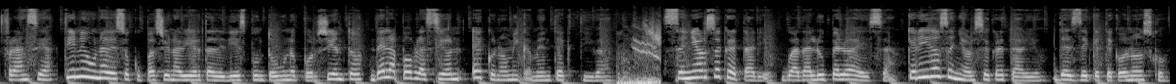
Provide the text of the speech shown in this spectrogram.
Francia tiene una desocupación abierta de 10.1% de la población económicamente activa. Señor secretario, Guadalupe Loaesa. Querido señor secretario, desde que te conozco,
